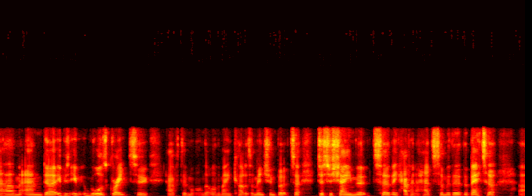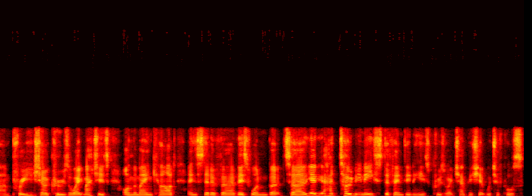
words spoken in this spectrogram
um, and uh, it was it was great to have them on the on the main card as I mentioned, but uh, just a shame that uh, they haven't had some of the the better um, pre-show cruiserweight matches on the main card instead of uh, this one. But uh, yeah, you had Tony Nese defending his cruiserweight championship, which of course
